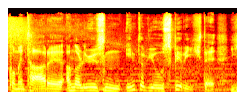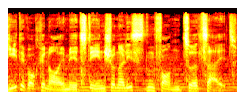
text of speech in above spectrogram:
Kommentare, Analysen, Interviews, Berichte. Jede Woche neu mit den Journalisten von Zurzeit.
